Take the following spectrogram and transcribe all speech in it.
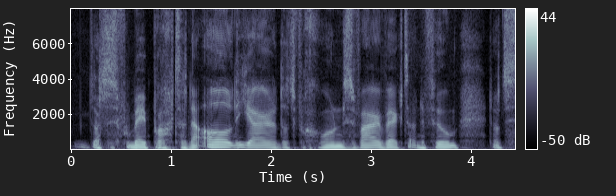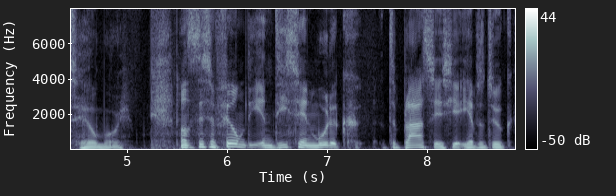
dat is voor mij prachtig. Na al die jaren dat we gewoon zwaar werkten aan de film... dat is heel mooi. Want het is een film die in die zin moeilijk te plaatsen is. Je, hebt natuurlijk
